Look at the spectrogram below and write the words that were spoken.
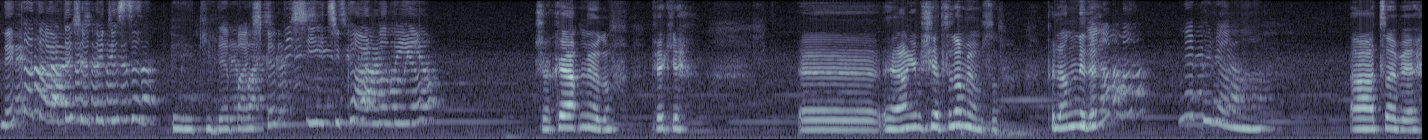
Ne kadar da şakacısın. Belki de başka bir şey çıkarmalıyım. Şaka yapmıyordum. Peki. Ee, herhangi bir şey hatırlamıyor musun? Planı nedir? Ama ne planı? Aa tabi.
